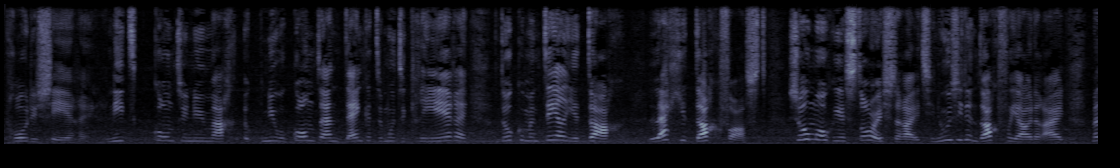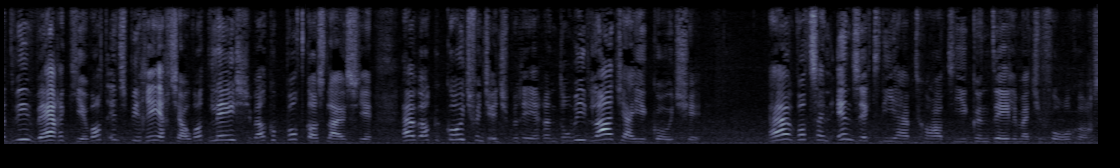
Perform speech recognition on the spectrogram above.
produceren, niet continu maar nieuwe content denken te moeten creëren. Documenteer je dag. Leg je dag vast. Zo mogen je stories eruit zien. Hoe ziet een dag voor jou eruit? Met wie werk je? Wat inspireert jou? Wat lees je? Welke podcast luister je? welke coach vind je inspirerend? Door wie laat jij je coachen? wat zijn inzichten die je hebt gehad die je kunt delen met je volgers?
